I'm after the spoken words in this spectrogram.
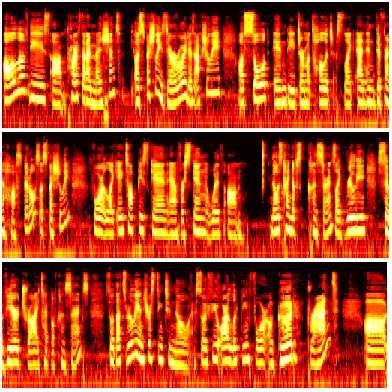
all of these um, products that I mentioned, especially Zeroid, is actually uh, sold in the dermatologist, like and in different hospitals, especially for like atopy skin and for skin with um, those kind of concerns, like really severe dry type of concerns. So that's really interesting to know. So if you are looking for a good brand, uh,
